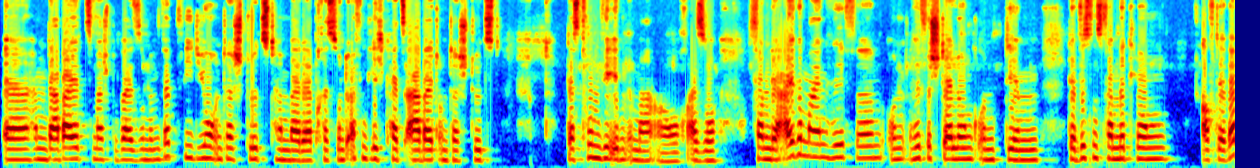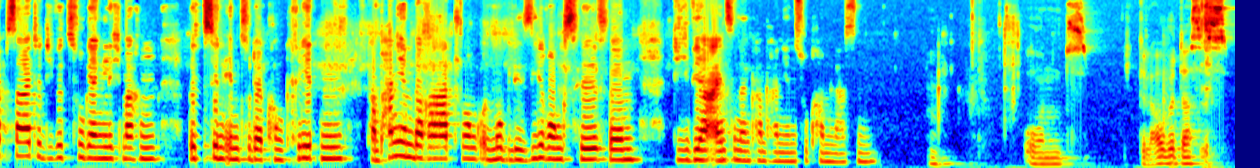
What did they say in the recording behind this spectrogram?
äh, haben dabei zum Beispiel bei so einem Webvideo unterstützt, haben bei der Presse- und Öffentlichkeitsarbeit unterstützt. Das tun wir eben immer auch. Also von der allgemeinen Hilfe und Hilfestellung und dem, der Wissensvermittlung auf der Webseite, die wir zugänglich machen, bis hin eben zu der konkreten Kampagnenberatung und Mobilisierungshilfe, die wir einzelnen Kampagnen zukommen lassen. Mhm. Und ich glaube, das ist,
